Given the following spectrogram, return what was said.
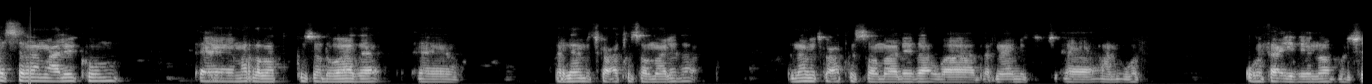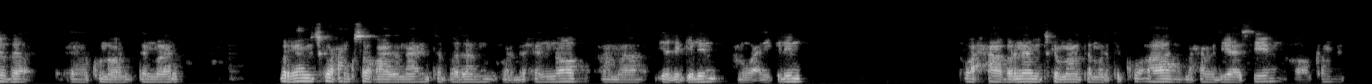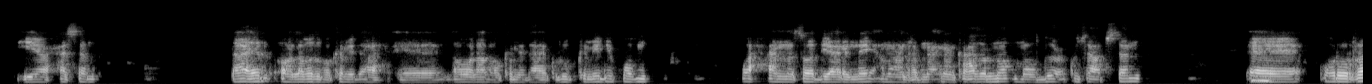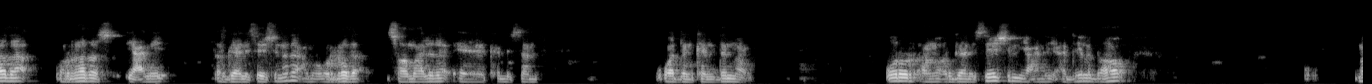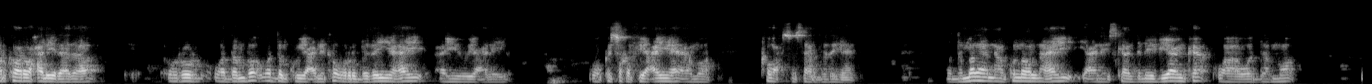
assalaamu calaykum mar labaad ku soo dhowaada barnaamijka codka soomaalida. Barnaamijka codka soomaalida waa barnaamij aan uga faa'iideyno bulshada ku nool denmark. Barnaamijka waxaan ku soo qaadanaa inta badan warbixinno ama dhiirigelin ama wacyigelin. Waxaa barnaamijka maanta marti ku ah maxamed yaasiin oo ka mid iyo xasan daahir oo labaduba ka mid ah laba walaal oo ka mid ah groupka mediacom waxaana soo diyaarinay ama aan rabnaa inaan ka hadalno mawduuc ku saabsan ururada ururada yani organizationada ama ururada soomaalida ee ka dhisan waddankan denmark. Urur ama organization yani haddii la dhaho marka hore waxaa la yidhahdaa urur wadamba waddanku yani ka urur badan yahay ayuu yani uu ka shaqo fiican yahay ama ka wax soo saar badan yahay. Waddamadan aan ku noolnahay yani scandinavianka waa waddamo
